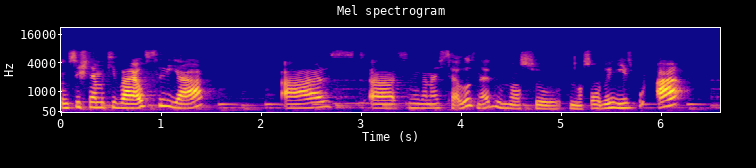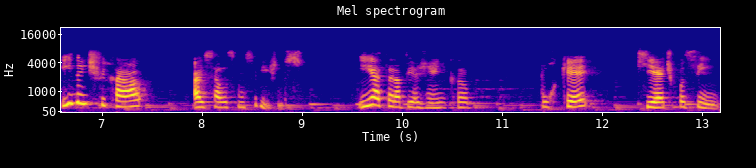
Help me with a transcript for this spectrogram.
um sistema que vai auxiliar as, as, se não engano, as células né, do nosso, do nosso organismo a identificar as células cancerígenas. E a terapia gênica, porque que é tipo assim,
